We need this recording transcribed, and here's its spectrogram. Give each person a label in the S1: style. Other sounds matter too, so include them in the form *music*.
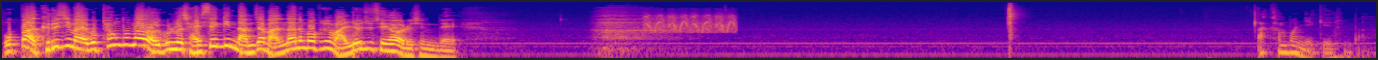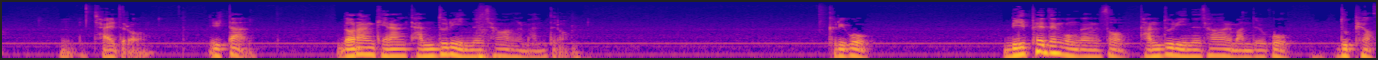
S1: 오빠 그러지 말고 평범한 얼굴로 잘생긴 남자 만나는 법 좀 알려주세요 이러시는데 딱 한 번 얘기해준다. 음, 잘 들어. 일단 너랑 걔랑 단둘이 있는 상황을 만들어. 그리고 밀폐된 공간에서 단둘이 있는 상황을 만들고 눕혀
